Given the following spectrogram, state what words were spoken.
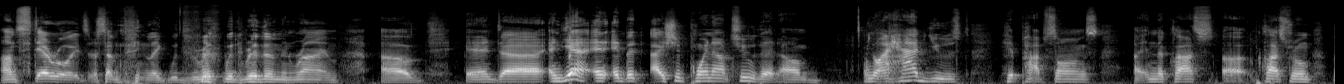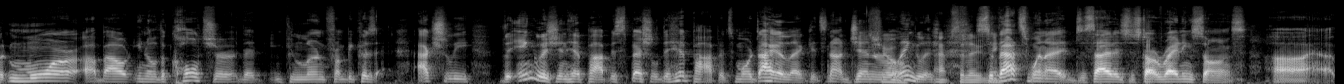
on steroids or something like with ry- with rhythm and rhyme. Uh, and uh, and yeah, and, and, but I should point out too that um, you know I had used hip hop songs uh, in the class uh, classroom, but more about you know the culture that you can learn from because actually the English in hip hop is special to hip hop. It's more dialect. It's not general Sure, English. absolutely. So that's when I decided to start writing songs uh,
